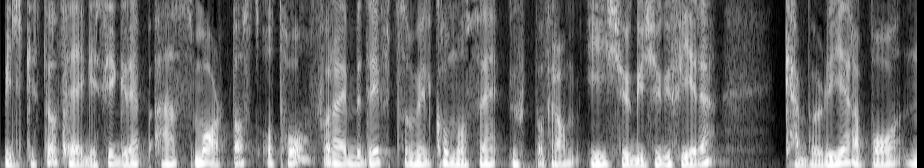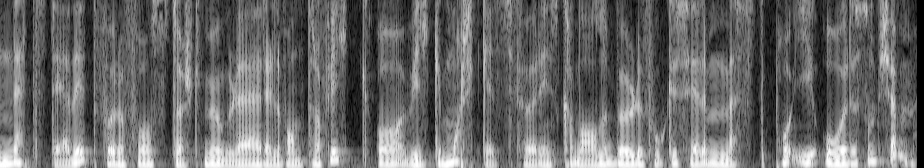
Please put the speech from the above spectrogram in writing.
Hvilke strategiske grep er smartest å ta for ei bedrift som vil komme seg opp og fram i 2024? Hva bør du gjøre på nettstedet ditt for å få størst mulig relevant trafikk, og hvilke markedsføringskanaler bør du fokusere mest på i året som kommer?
